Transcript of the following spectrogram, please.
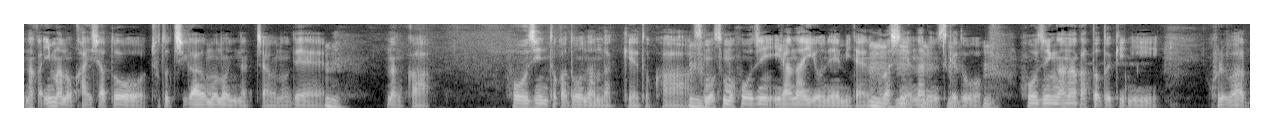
なんか今の会社とちょっと違うものになっちゃうので、うんなんか、法人とかどうなんだっけとか、うん。そもそも法人いらないよねみたいな話にはなるんですけど法人がなかった時に、これは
